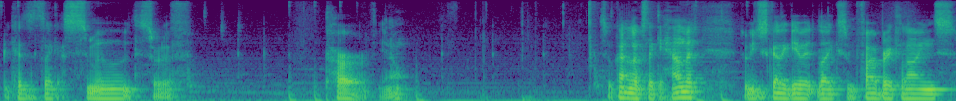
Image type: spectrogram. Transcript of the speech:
because it's like a smooth sort of curve, you know? So it kind of looks like a helmet. So we just got to give it like some fabric lines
